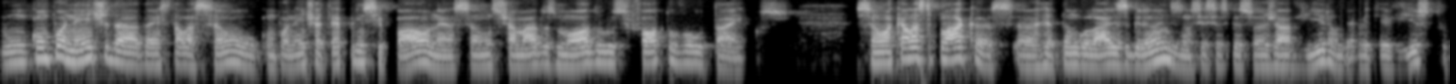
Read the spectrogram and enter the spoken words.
um componente da, da instalação, o componente até principal, né, são os chamados módulos fotovoltaicos. São aquelas placas uh, retangulares grandes, não sei se as pessoas já viram, devem ter visto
